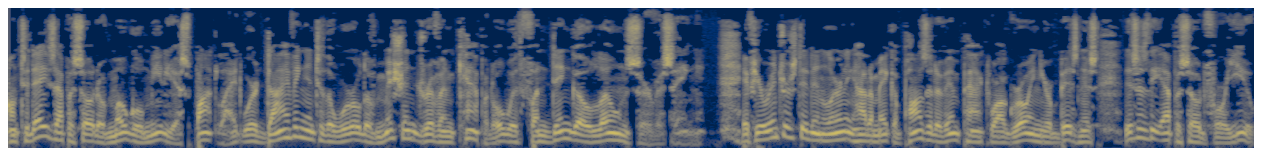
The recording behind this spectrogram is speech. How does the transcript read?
On today's episode of Mogul Media Spotlight, we're diving into the world of mission driven capital with Fundingo Loan Servicing. If you're interested in learning how to make a positive impact while growing your business, this is the episode for you.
